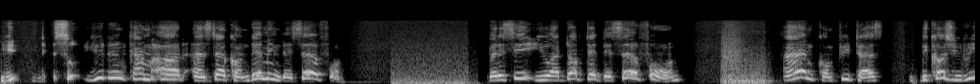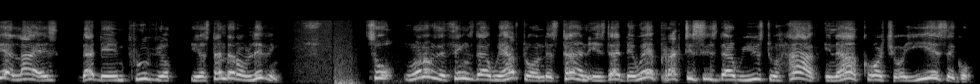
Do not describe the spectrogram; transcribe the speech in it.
You, so you didn't come out and start condemning the cell phone. But you see, you adopted the cell phone and computers because you realize that they improve your, your standard of living. So one of the things that we have to understand is that there were practices that we used to have in our culture years ago,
